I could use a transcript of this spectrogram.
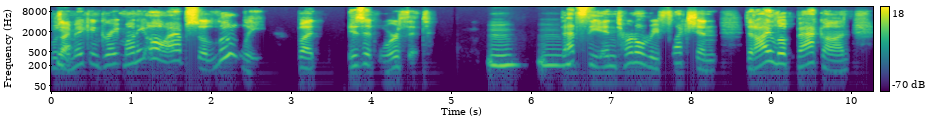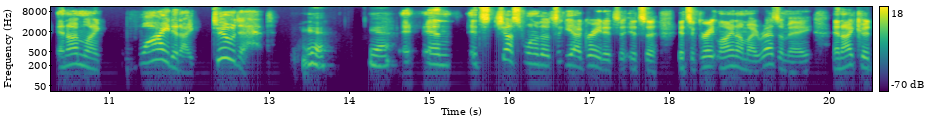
Was yeah. I making great money? Oh, absolutely. But is it worth it? Mm, mm. That's the internal reflection that I look back on and I'm like, why did I do that? Yeah. Yeah. And it's just one of those yeah, great. It's a, it's a it's a great line on my resume and I could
